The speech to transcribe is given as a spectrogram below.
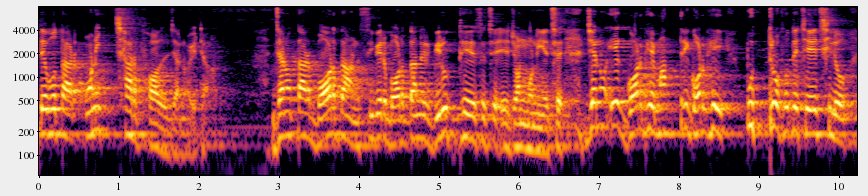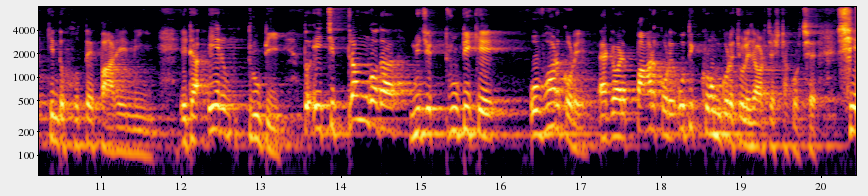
দেবতার অনিচ্ছার ফল যেন এটা। যেন তার বরদান, শিবের বরদানের বিরুদ্ধে এসেছে, এ জন্ম নিয়েছে। যেন এ গর্ভে, মাতৃগর্ভেই পুত্র হতে চেয়েছিল, কিন্তু হতে পারেনি। এটা এর ত্রুটি। তো এই চিত্রাঙ্গদা নিজের ত্রুটিকে ওভার করে, একেবারে পার করে অতিক্রম করে চলে যাওয়ার চেষ্টা করছে। সে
